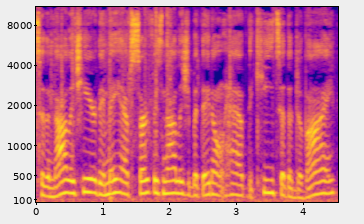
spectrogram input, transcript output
to the knowledge here. They may have surface knowledge, but they don't have the key to the divine.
